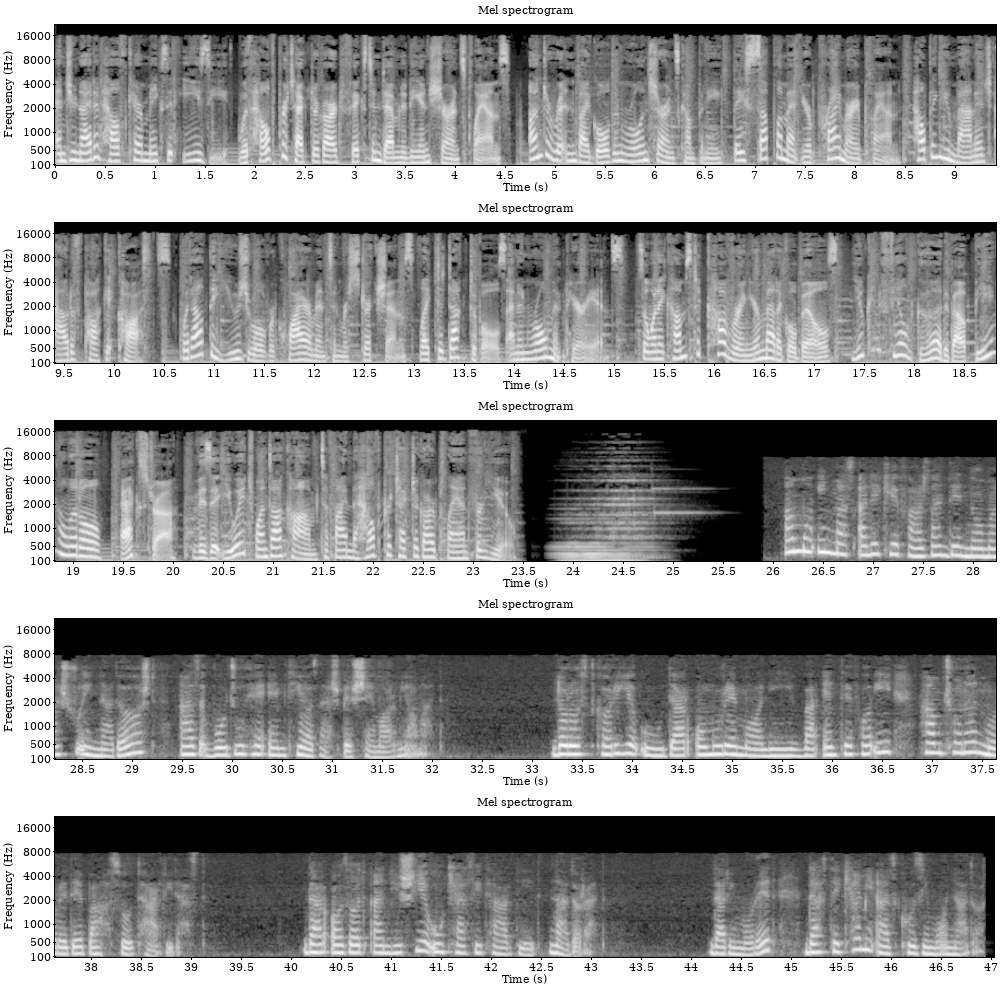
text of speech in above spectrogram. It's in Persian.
And United Healthcare makes it easy with Health Protector Guard fixed indemnity insurance plans. Underwritten by Golden Rule Insurance Company, they supplement your primary plan, helping you manage out of pocket costs without the usual requirements and restrictions like deductibles and enrollment periods. So when it comes to covering your medical bills, you can feel good about being a little extra. Visit uh1.com to find the Health Protector Guard plan for you. اما این مسئله که فرزند نامشروعی نداشت از وجوه امتیازش به شمار می آمد. درستکاری او در امور مالی و انتفاعی همچنان مورد بحث و تردید است. در آزاد اندیشی او کسی تردید ندارد. در این مورد دست کمی از کوزیمو نداشت.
